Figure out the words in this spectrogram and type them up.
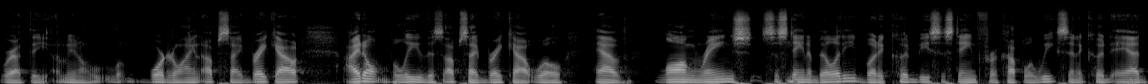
We're at the you know borderline upside breakout. I don't believe this upside breakout will have long range sustainability, but it could be sustained for a couple of weeks and it could add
